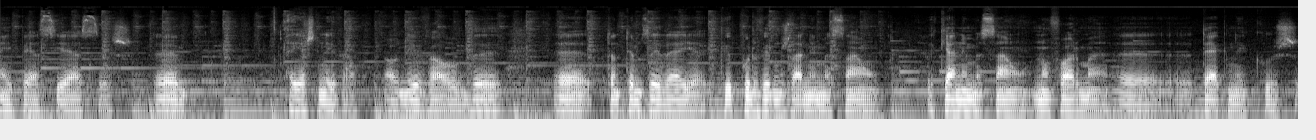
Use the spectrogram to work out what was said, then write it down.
em IPSS, eh, a este nível, ao nível de, eh, portanto, temos a ideia que por virmos da animação, que a animação não forma técnicos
